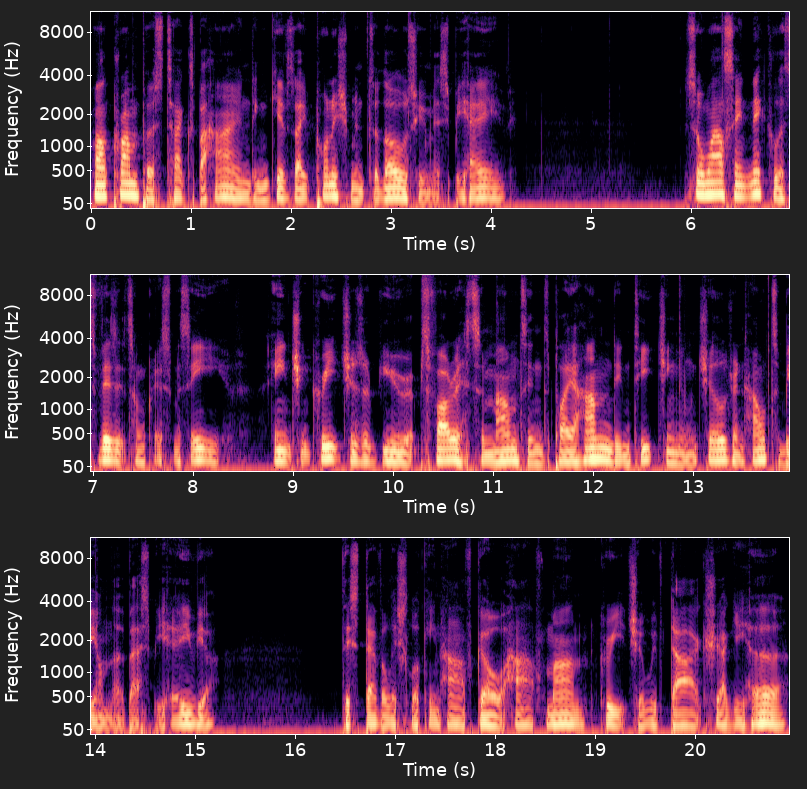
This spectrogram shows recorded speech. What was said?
while Krampus tags behind and gives out punishment to those who misbehave. So while St. Nicholas visits on Christmas Eve, ancient creatures of Europe's forests and mountains play a hand in teaching young children how to be on their best behaviour. This devilish looking half goat, half man creature with dark shaggy hair,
